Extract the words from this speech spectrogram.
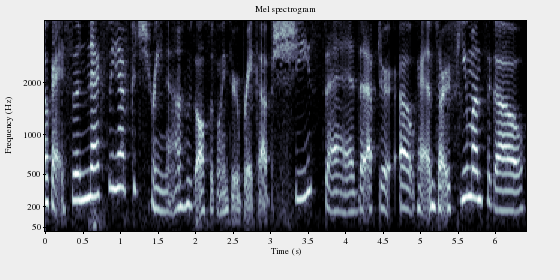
Okay, so next we have Katrina, who's also going through a breakup. She said that after, oh, okay, I'm sorry, a few months ago,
